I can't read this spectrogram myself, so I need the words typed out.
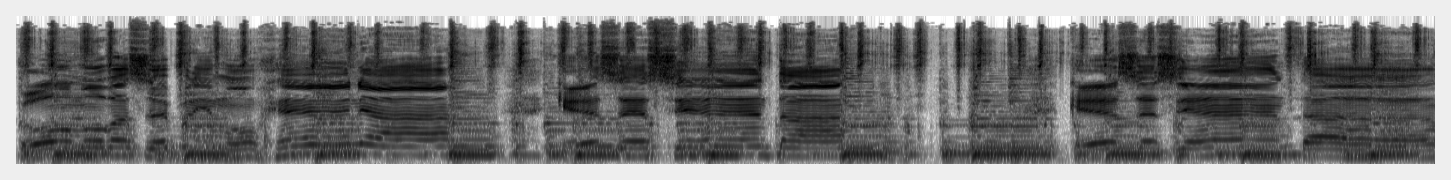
como base primogenia que se sienta que se sienta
